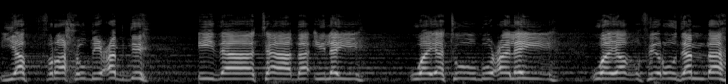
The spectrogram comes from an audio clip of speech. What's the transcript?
يفرح بعبده إذا تاب إليه ويتوب عليه ويغفر ذنبه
